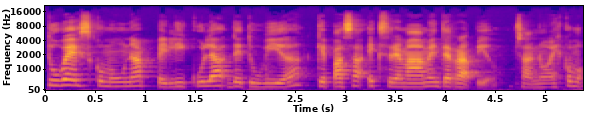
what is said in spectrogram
tú ves como una película de tu vida que pasa extremadamente rápido. O sea, no es como...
